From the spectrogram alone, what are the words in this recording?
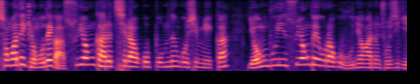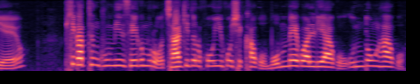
청와대 경호대가 수영 가르치라고 뽑는 곳입니까? 영부인 수영 배우라고 운영하는 조직이에요? 피 같은 국민 세금으로 자기들 호의 호식하고 몸매 관리하고 운동하고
